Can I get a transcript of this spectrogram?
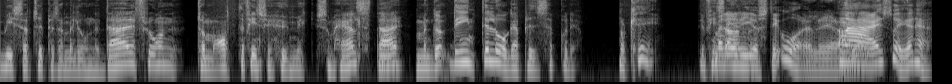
vissa typer av meloner därifrån. Tomater finns ju hur mycket som helst där. Men då, det är inte låga priser på det. Okej. Det finns Men är det andra- just i år eller är det alla? Nej, så är det.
